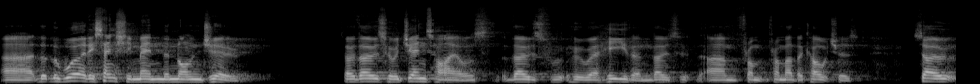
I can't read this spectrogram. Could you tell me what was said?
Uh, that the word essentially meant the non Jew. So those who are Gentiles, those who are heathen, those um, from, from other cultures. So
